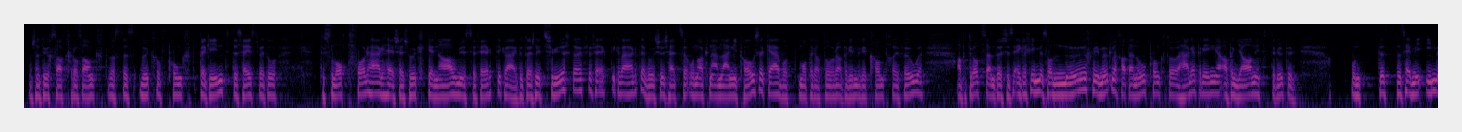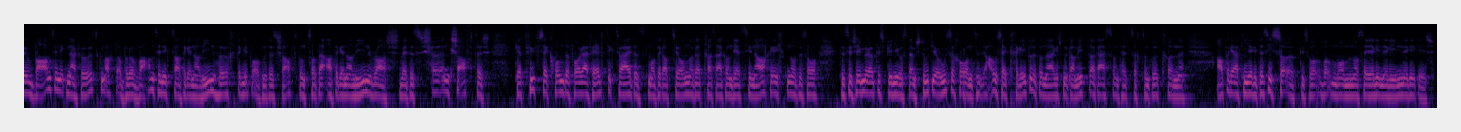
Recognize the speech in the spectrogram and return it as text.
Das ist natürlich sakrosankt, dass das wirklich auf den Punkt beginnt. Das heisst, wenn du den Slot vorher hast, hast du wirklich genau müssen fertig werden. Du hast nicht zu früh dürfen fertig werden, weil sonst hat es eine unangenehm lange Pause gegeben, die die Moderatoren aber immer gekonnt füllen können. Aber trotzdem, du hast es eigentlich immer so nah wie möglich an den Nullpunkt herbringen, aber ja nicht drüber. Und das, das hat mich immer wahnsinnig nervös gemacht, aber auch wahnsinnig das Adrenalin hochgetrieben, ob man das schafft. Und so der Adrenalin-Rush, wenn du es schön geschafft hast, gerade fünf Sekunden vorher fertig zu sein, dass die Moderation noch kann sagen und jetzt die Nachrichten oder so, das ist immer etwas, bin ich aus dem Studio rausgekommen und alles hat gekribbelt und dann ist man Mittagessen und hat sich zum Glück können abreagieren. Das ist so etwas, wo mir noch sehr in Erinnerung ist.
